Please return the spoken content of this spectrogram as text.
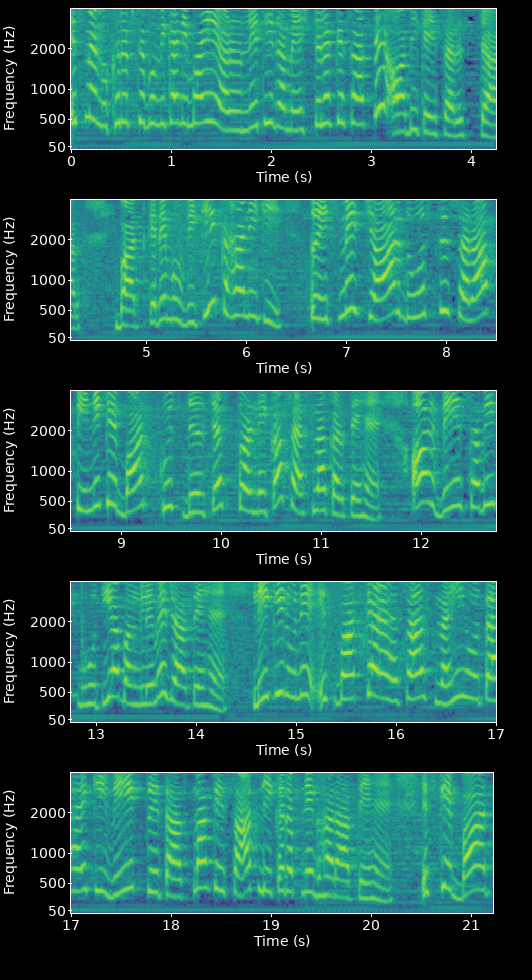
इसमें मुख्य रूप से भूमिका निभाई अरुणिति रमेश तिलक के साथ में और भी कई सारे स्टार बात करें मूवी की, कहानी की तो इसमें चार दोस्त शराब पीने के बाद कुछ दिलचस्प करने का फैसला करते हैं और वे सभी भूतिया बंगले में जाते हैं। लेकिन उन्हें इस बात का एहसास नहीं होता है कि वे एक प्रेतात्मा के साथ लेकर अपने घर आते हैं। इसके बाद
